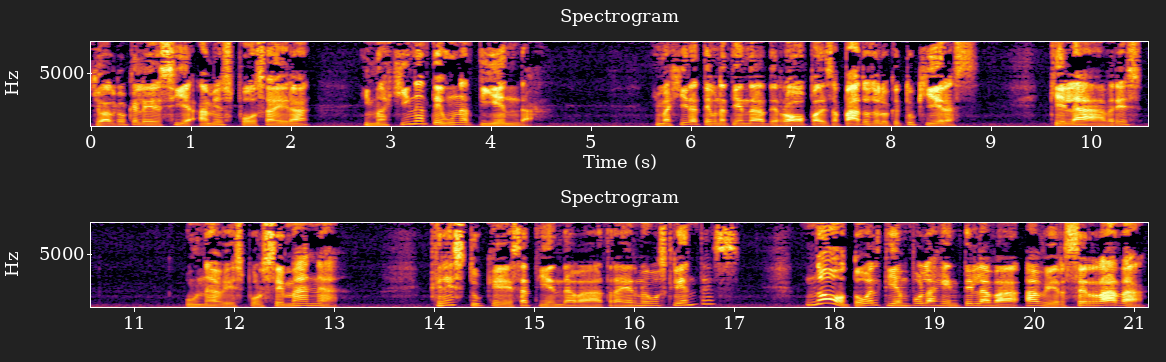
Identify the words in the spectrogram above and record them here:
Yo algo que le decía a mi esposa era, imagínate una tienda Imagínate una tienda de ropa, de zapatos, de lo que tú quieras, que la abres una vez por semana. ¿Crees tú que esa tienda va a atraer nuevos clientes? No, todo el tiempo la gente la va a ver cerrada.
